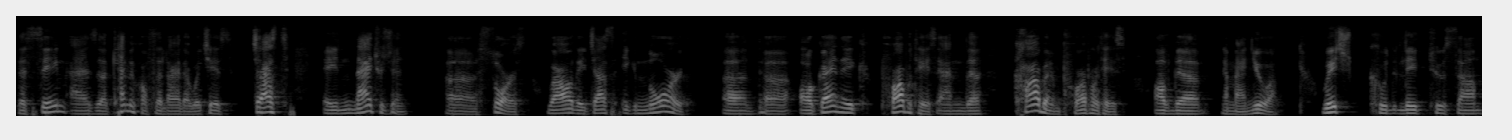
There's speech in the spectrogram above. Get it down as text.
the same as a chemical fertilizer, which is just a nitrogen uh, source, while they just ignored uh, the organic properties and the carbon properties of the, the manure, which could lead to some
